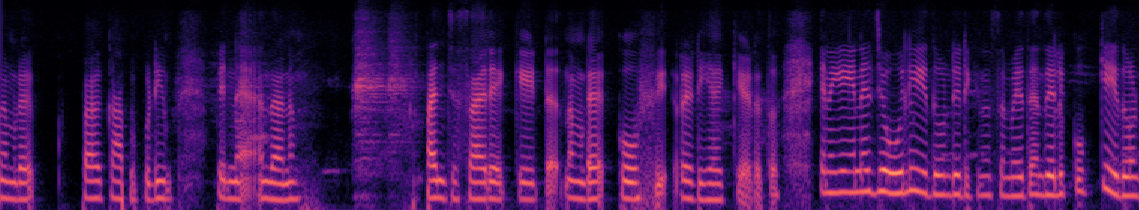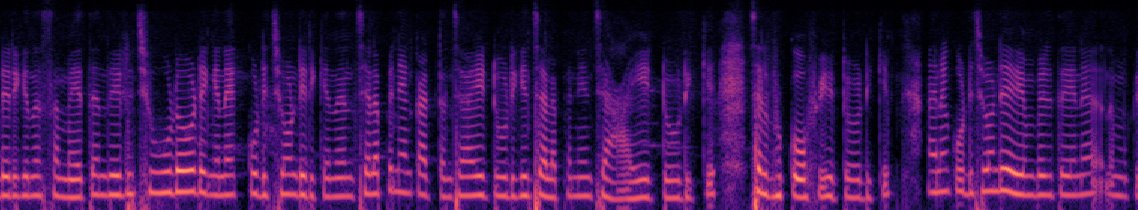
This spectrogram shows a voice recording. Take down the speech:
നമ്മുടെ കാപ്പിപ്പൊടിയും പിന്നെ എന്താണ് പഞ്ചസാരയൊക്കെ ഇട്ട് നമ്മുടെ കോഫി റെഡിയാക്കിയെടുത്തു എനിക്കിങ്ങനെ ജോലി ചെയ്തുകൊണ്ടിരിക്കുന്ന സമയത്ത് എന്തെങ്കിലും കുക്ക് ചെയ്തുകൊണ്ടിരിക്കുന്ന സമയത്ത് എന്തെങ്കിലും ചൂടോടെ ഇങ്ങനെ കുടിച്ചുകൊണ്ടിരിക്കുന്നത് ചിലപ്പോൾ ഞാൻ കട്ടൻ ചായ ഇട്ട് കുടിക്കും ചിലപ്പോൾ ഞാൻ ചായ ഇട്ട് കുടിക്കും ചിലപ്പോൾ കോഫി ഇട്ട് കുടിക്കും. അങ്ങനെ കുടിച്ചുകൊണ്ട് കഴിയുമ്പോഴത്തേന് നമുക്ക്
